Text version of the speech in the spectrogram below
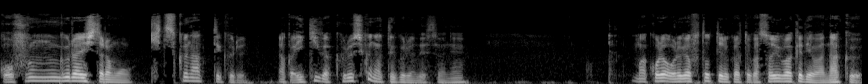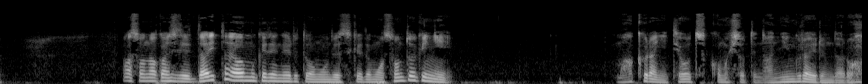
5分ぐらいしたらもうきつくなってくる。なんか息が苦しくなってくるんですよね。まあこれは俺が太ってるかとかそういうわけではなく、まあそんな感じで大体仰向けで寝ると思うんですけども、その時に枕に手を突っ込む人って何人ぐらいいるんだろうま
